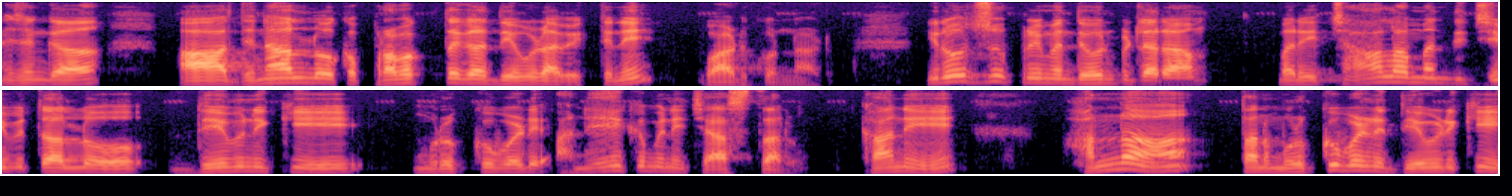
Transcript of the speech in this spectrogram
నిజంగా ఆ దినాల్లో ఒక ప్రవక్తగా దేవుడు ఆ వ్యక్తిని వాడుకున్నాడు. ఈరోజు ప్రియమ దేవుని బిడ్డారా మరి చాలామంది జీవితాల్లో దేవునికి మృక్కుబడి అనేకమని చేస్తారు. కానీ అన్న తన మృక్కుబడిని దేవుడికి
